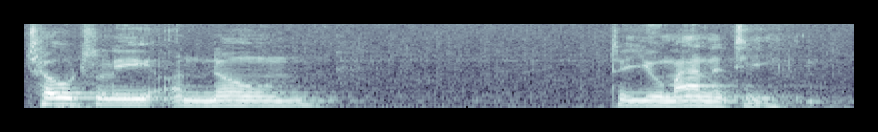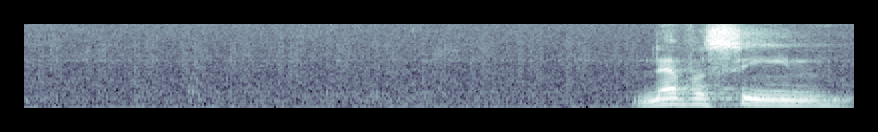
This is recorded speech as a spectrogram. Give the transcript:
totally unknown to humanity, never seen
